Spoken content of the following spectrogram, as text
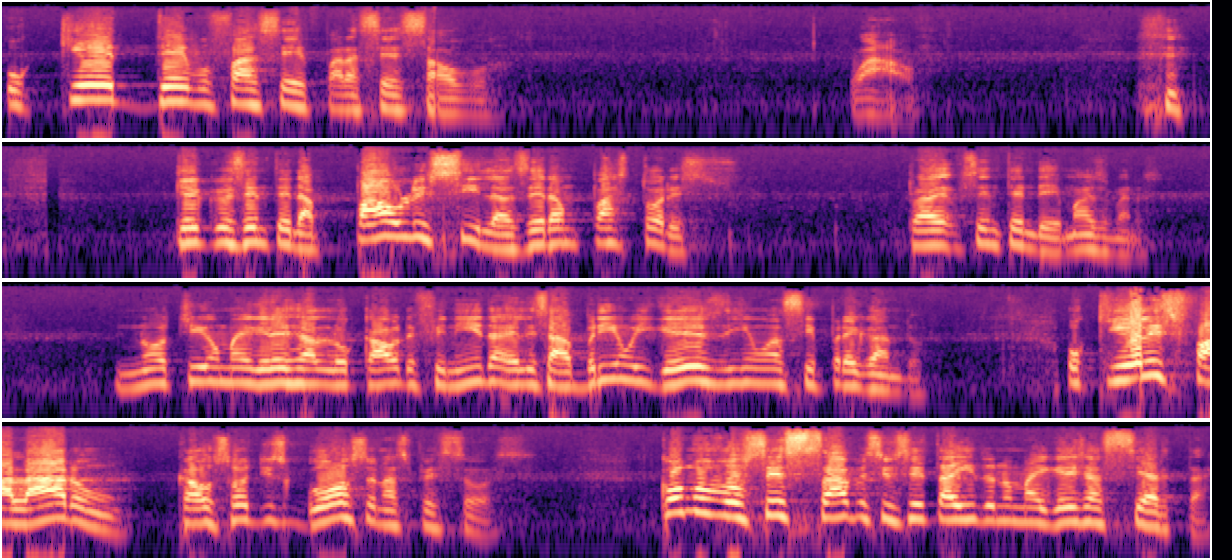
o que devo fazer para ser salvo? Uau! Quero que você entenda. Paulo e Silas eram pastores. Para você entender, mais ou menos. Não tinha uma igreja local definida, eles abriam igrejas e iam assim pregando. O que eles falaram causou desgosto nas pessoas. Como você sabe se você está indo numa igreja certa?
